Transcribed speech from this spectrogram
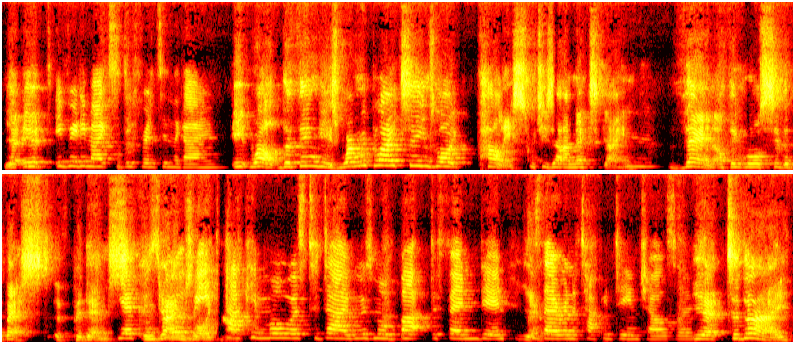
Yeah, it, It, really makes a difference in the game. it, well, the thing is, when we play teams like Palace, which is our next game, mm. then I think we'll see the best of Podence Yeah, in because we'll be like that. attacking more, whereas today we was more back defending because Yeah. they're an attacking team, Chelsea. Yeah, today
